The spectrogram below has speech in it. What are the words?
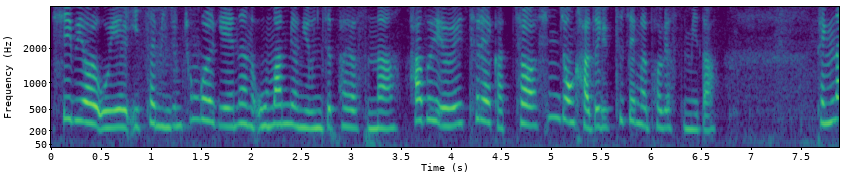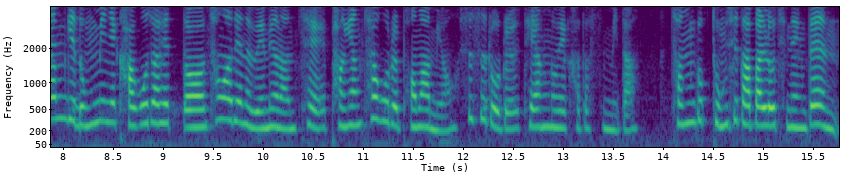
12월 5일 2차 민중 총궐기에는 5만 명이 운집하였으나 합의의 틀에 갇혀 신종 가두리 투쟁을 벌였습니다. 백남기 농민이 가고자 했던 청와대는 외면한 채 방향착오를 범하며 스스로를 대학로에 가뒀습니다. 전국 동시다발로 진행된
